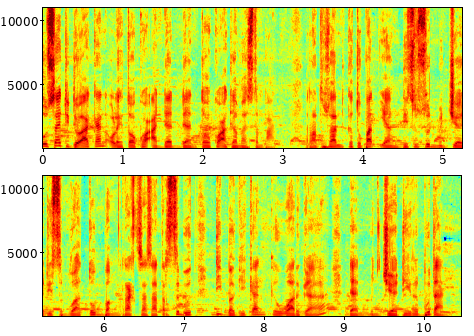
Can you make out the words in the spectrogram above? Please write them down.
Usai didoakan oleh tokoh adat dan tokoh agama setempat, ratusan ketupat yang disusun menjadi sebuah tumpeng raksasa tersebut dibagikan ke warga dan menjadi rebutan.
